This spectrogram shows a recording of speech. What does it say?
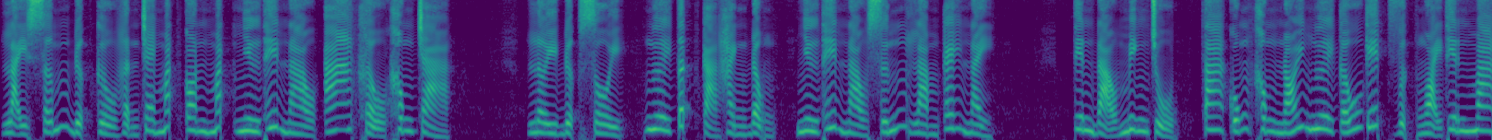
Lại sớm được cừu hận che mắt con mắt như thế nào a khẩu không trả. Lời được rồi, ngươi tất cả hành động, như thế nào xứng làm cái này. Tiên đạo minh chủ, ta cũng không nói ngươi cấu kết vực ngoại thiên ma.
